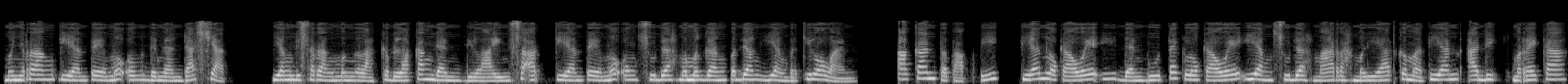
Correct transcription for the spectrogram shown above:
menyerang Tian Te Moong dengan dahsyat. Yang diserang mengelak ke belakang dan di lain saat Tian Te Moong sudah memegang pedang yang berkilauan. Akan tetapi, Tian Lokawei dan Butek Lokawei yang sudah marah melihat kematian adik mereka,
